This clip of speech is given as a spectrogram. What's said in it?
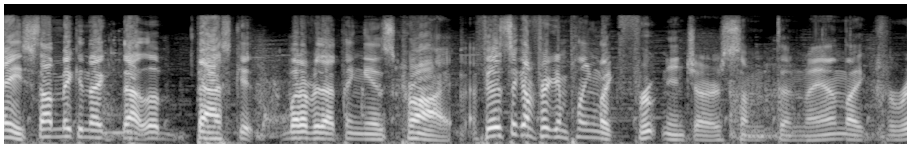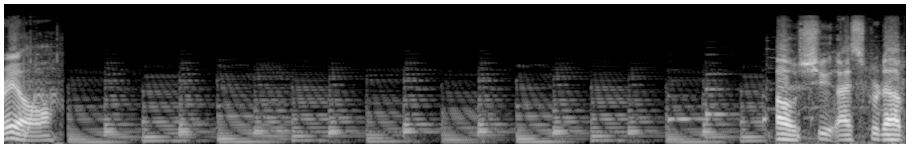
Hey, stop making that that little basket, whatever that thing is, cry. I feel like I'm freaking playing like Fruit Ninja or something, man. Like for real. Oh shoot, I screwed up.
